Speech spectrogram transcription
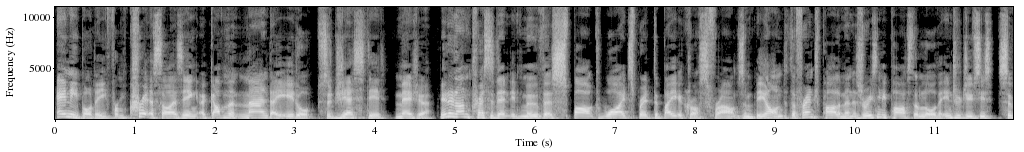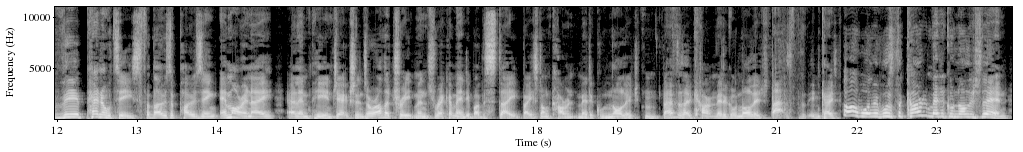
anybody from criticising a government mandated or suggested measure? In an unprecedented move that has sparked widespread debate across France and beyond, the French Parliament has recently passed a law that introduces severe penalties for those opposing mRNA, LNP injections or other treatments recommended by the state based on current medical knowledge. Hmm, have to say current medical knowledge. That's in case, oh, well, it was the current medical knowledge then.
